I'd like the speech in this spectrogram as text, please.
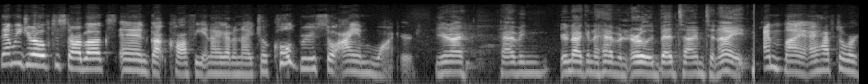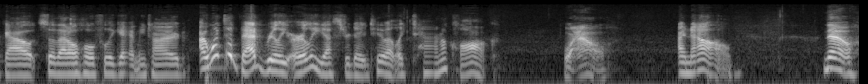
then we drove to Starbucks and got coffee, and I got a nitro cold brew, so I am wired. You're not having. You're not gonna have an early bedtime tonight. I might. I have to work out, so that'll hopefully get me tired. I went to bed really early yesterday too, at like ten o'clock. Wow. I know. Now,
